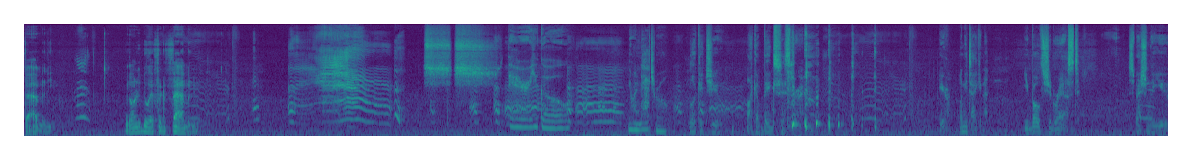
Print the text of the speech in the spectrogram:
Family. We only do it for the family. There you go. You're a natural. Look at you. Like a big sister. Here, let me take him. You both should rest. Especially you.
